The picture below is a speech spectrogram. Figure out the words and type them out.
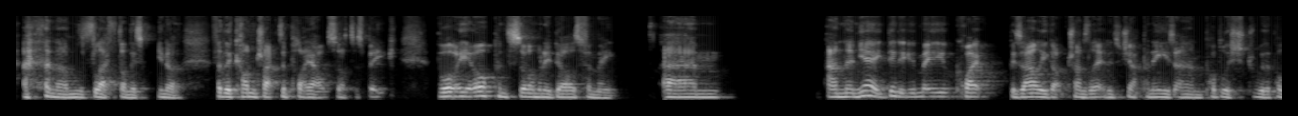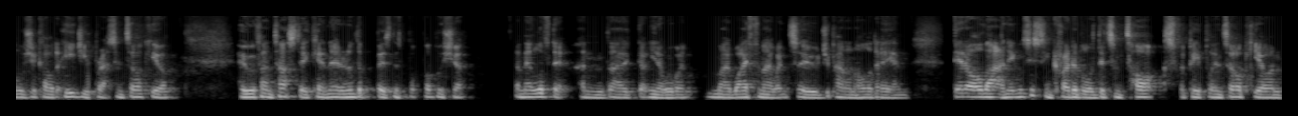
and I was left on this, you know, for the contract to play out, so to speak. But it opened so many doors for me. Um, and then, yeah, it did. It, it quite bizarrely got translated into Japanese and published with a publisher called EG Press in Tokyo, who were fantastic. And they're another business book publisher and they loved it. And I, you know, we went. My wife and I went to Japan on holiday and did all that, and it was just incredible. And did some talks for people in Tokyo, and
